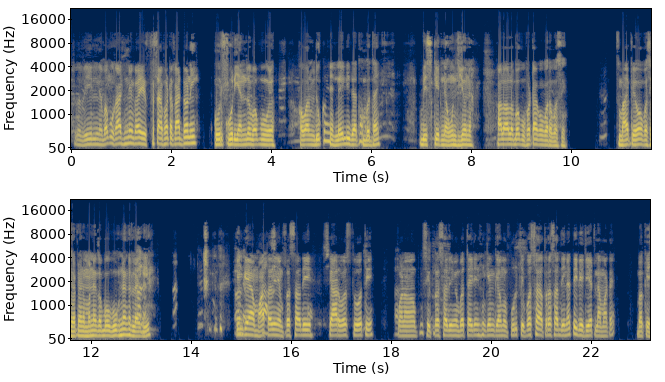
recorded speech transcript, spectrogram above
એટલે રીલ ને બાપુ કાઢ નહીં ભાઈ, ફટાફટ કાઢો નહીં. કુરકુરિયા જો બાપુ સવારમાં દુકાને લઈ લીધા હતા બધા બિસ્કિટ ને ઊંધિયો ને. હાલો હાલો બાપુ ફટાકો કરો પછી. માય પીવો પછી અટાણે મને તો બહુ ભૂખ નથી લાગી. કેમ કે માતાજીને પ્રસાદી ચાર વસ્તુ હતી. પણ પછી પ્રસાદી મેં બતાડી નહીં કેમ કે અમે પૂરતી પ્રસાદી નથી લીધી એટલા માટે. બાકી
